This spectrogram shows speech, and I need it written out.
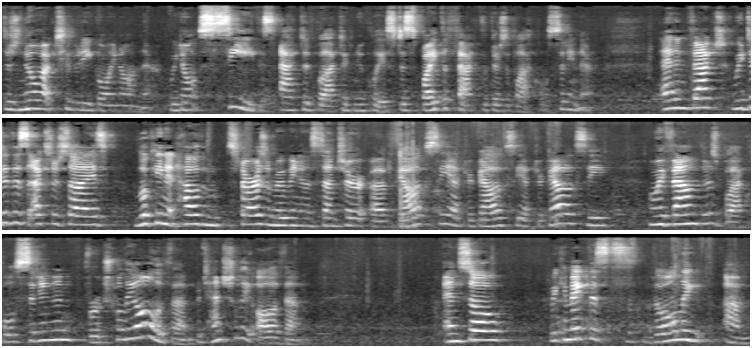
There's no activity going on there. We don't see this active galactic nucleus, despite the fact that there's a black hole sitting there. And in fact, we did this exercise looking at how the stars are moving in the center of galaxy after galaxy after galaxy, and we found there's black holes sitting in virtually all of them, potentially all of them. And so we can make this the only um,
